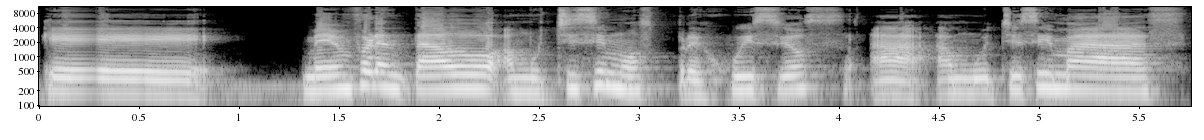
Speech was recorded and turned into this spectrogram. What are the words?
que me he enfrentado a muchísimos prejuicios, a, muchísimas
